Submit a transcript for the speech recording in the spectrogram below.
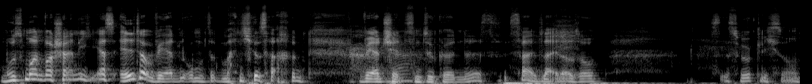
muss man wahrscheinlich erst älter werden, um manche Sachen wertschätzen ja. zu können. Ne? Es ist halt leider so. Es ist wirklich so.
